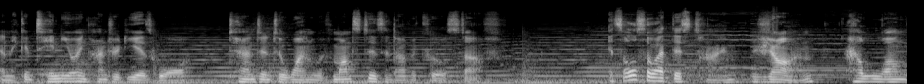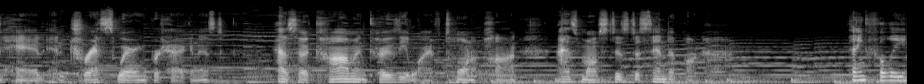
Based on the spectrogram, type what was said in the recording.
and the continuing Hundred Years' War turns into one with monsters and other cool stuff. It's also at this time Jeanne, our long haired and dress wearing protagonist, has her calm and cozy life torn apart as monsters descend upon her. Thankfully,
